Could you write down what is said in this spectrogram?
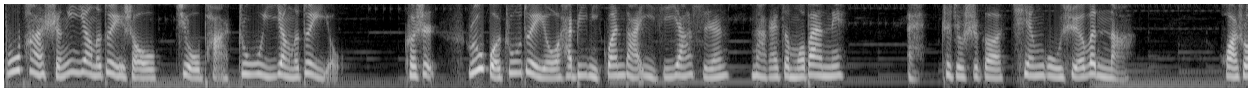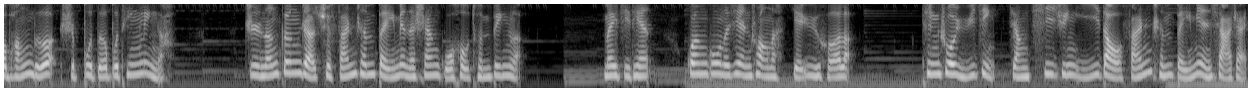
不怕神一样的对手，就怕猪一样的队友。可是如果猪队友还比你官大一级，压死人，那该怎么办呢？哎，这就是个千古学问呐。话说庞德是不得不听令啊。只能跟着去樊城北面的山谷后屯兵了。没几天，关公的箭创呢也愈合了。听说于禁将七军移到樊城北面下寨，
